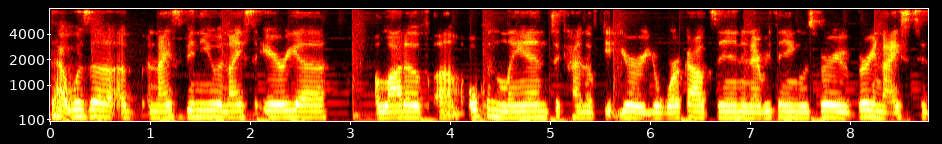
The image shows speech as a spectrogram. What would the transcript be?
That was a, a, a, nice venue, a nice area, a lot of um, open land to kind of get your your workouts in and everything. It was very very nice to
